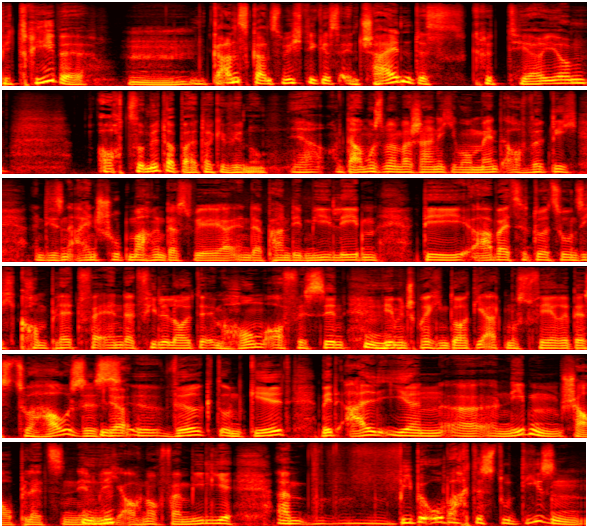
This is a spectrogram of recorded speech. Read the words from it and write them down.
Betriebe mhm. ein ganz, ganz wichtiges, entscheidendes Kriterium, auch zur Mitarbeitergewinnung. Ja, und da muss man wahrscheinlich im Moment auch wirklich diesen Einschub machen, dass wir ja in der Pandemie leben, die Arbeitssituation sich komplett verändert, viele Leute im Homeoffice sind, mhm. dementsprechend dort die Atmosphäre des Zuhauses ja. äh, wirkt und gilt mit all ihren äh, Nebenschauplätzen, nämlich mhm. auch noch Familie. Ähm, wie beobachtest du diesen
